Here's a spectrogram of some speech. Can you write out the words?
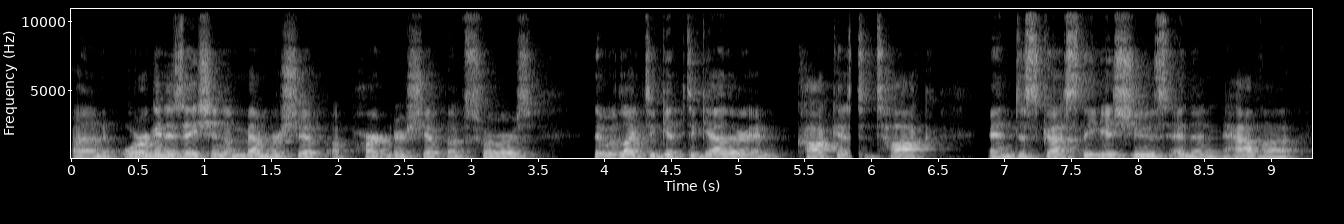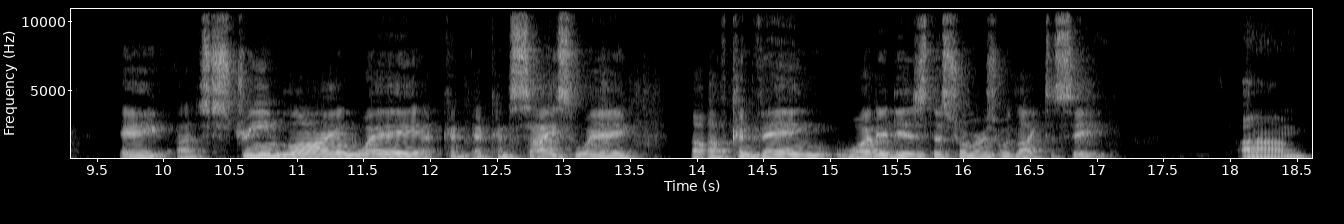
an organization, a membership, a partnership of swimmers that would like to get together and caucus, and talk, and discuss the issues, and then have a a, a streamlined way, a, con, a concise way of conveying what it is the swimmers would like to see. Um,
